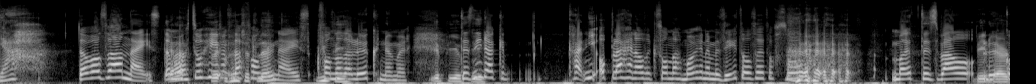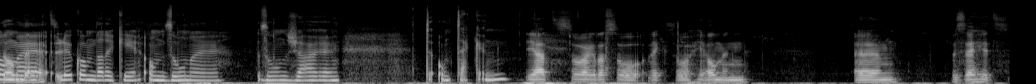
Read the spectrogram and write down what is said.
Ja, dat was wel nice. Dat Ja? moet ik toegeven, dat vond ik leuk? nice. Ik vond dat een leuk nummer. Jippie, Het is niet dat ik. Ik ga het niet opleggen als ik zondagmorgen in mijn zetel zit of zo. maar het is wel leuk om, eh, leuk om dat een keer, om zo'n eh, zo'n genre te ontdekken. Ja, het is zo waar dat zo, like, zo heel mijn, ehm hoe zeg je het,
